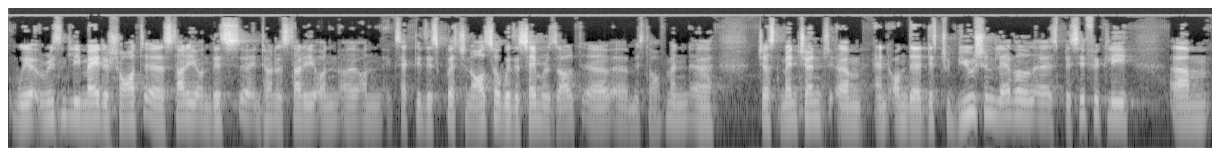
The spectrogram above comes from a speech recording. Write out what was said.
We recently made a short uh, study on this, uh, internal study on, on exactly this question also with the same result Mr. Hoffman just mentioned. Um, and on the distribution level specifically, um,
